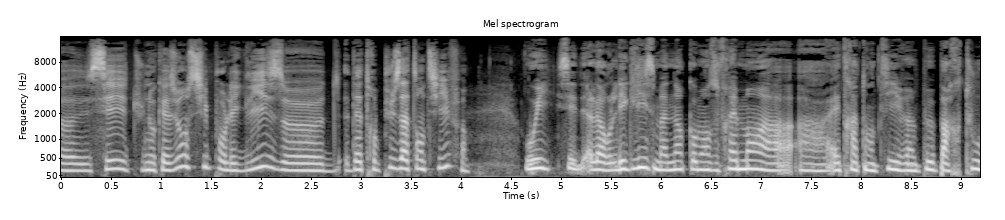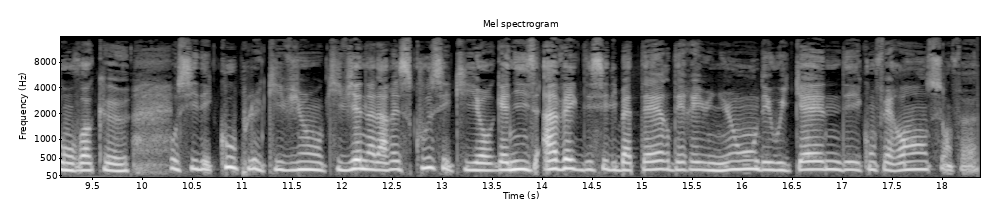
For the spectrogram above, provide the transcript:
Euh, c'est une occasion aussi pour l'Église euh, d'être plus attentive. Oui, c'est alors l'Église maintenant commence vraiment à, à, être attentive un peu partout. On voit que aussi des couples qui viennent qui viennent à la rescousse et qui organisent avec des célibataires des réunions, des week-ends, des conférences, enfin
